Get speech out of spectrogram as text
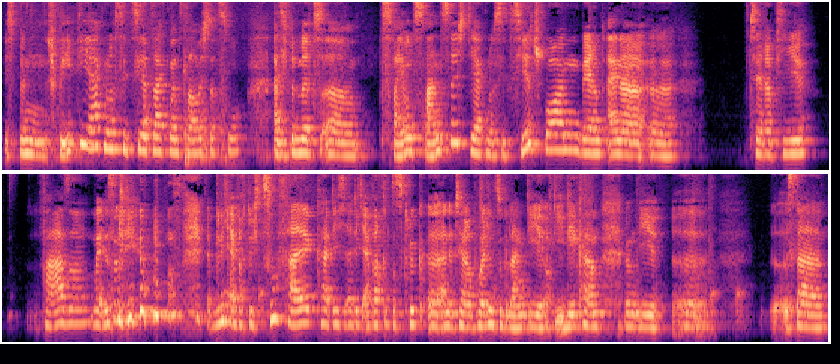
ich bin spät diagnostiziert, sagt man es, glaube ich, dazu. Also ich bin mit äh, 22 diagnostiziert worden während einer äh, Therapiephase meines Lebens. Da bin ich einfach durch Zufall, hatte ich, hatte ich einfach das Glück, äh, eine Therapeutin zu gelangen, die auf die Idee kam, irgendwie äh, ist da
